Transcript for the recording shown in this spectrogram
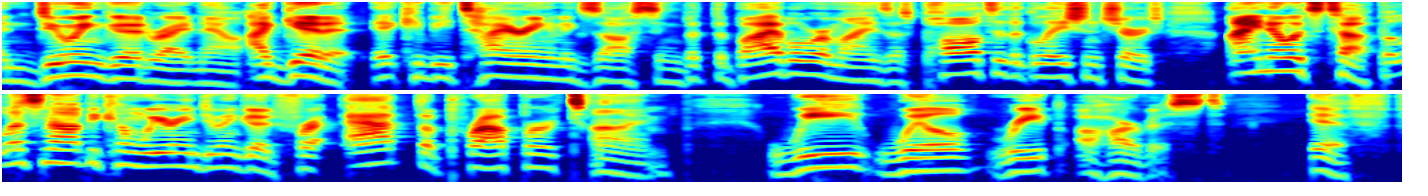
and doing good right now? I get it. It can be tiring and exhausting, but the Bible reminds us, Paul to the Galatian church, I know it's tough, but let's not become weary in doing good, for at the proper time, we will reap a harvest if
